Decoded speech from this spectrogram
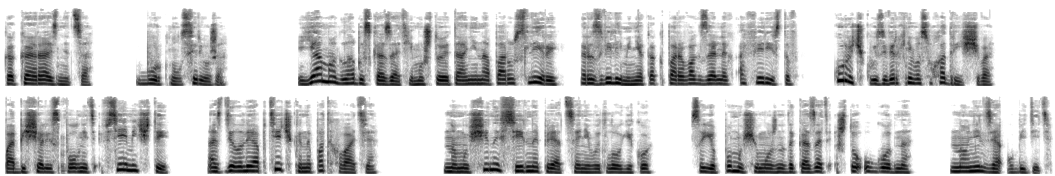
«Какая разница?» — буркнул Сережа. Я могла бы сказать ему, что это они на пару с Лирой развели меня, как пара вокзальных аферистов, курочку из верхнего суходрищева. Пообещали исполнить все мечты, а сделали аптечкой на подхвате. Но мужчины сильно переоценивают логику. С ее помощью можно доказать что угодно, но нельзя убедить.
